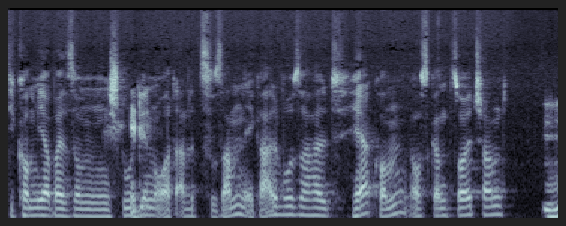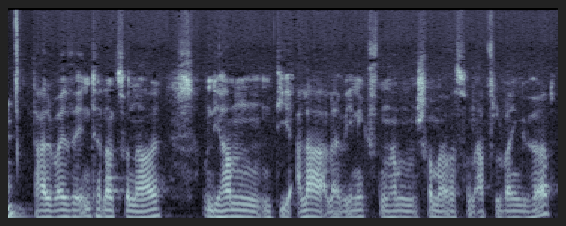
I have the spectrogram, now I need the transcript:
Die kommen ja bei so einem Studienort alle zusammen, egal wo sie halt herkommen, aus ganz Deutschland, mhm. teilweise international. Und die haben, die aller, allerwenigsten haben schon mal was von Apfelwein gehört.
